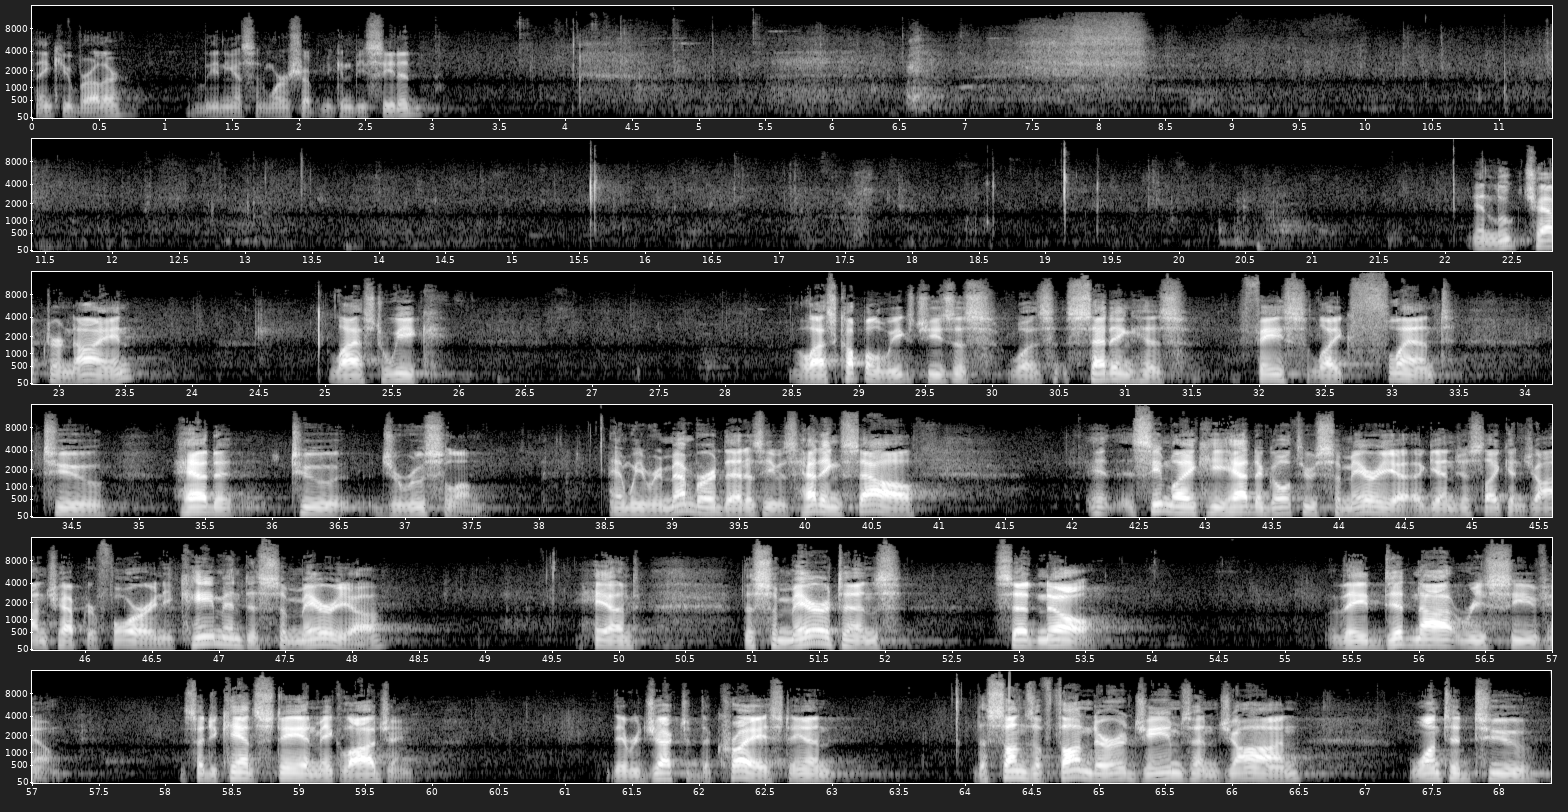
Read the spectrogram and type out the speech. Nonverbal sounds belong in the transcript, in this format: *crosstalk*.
Thank you, brother, leading us in worship. You can be seated. In Luke chapter 9, last week, the last couple of weeks, Jesus was setting his face like flint to head to Jerusalem. And we remembered that as he was heading south, it seemed like he had to go through Samaria again, just like in John chapter 4. And he came into Samaria, and the Samaritans said no. They did not receive him. He said, You can't stay and make lodging. They rejected the Christ, and the sons of thunder, James and John, wanted to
